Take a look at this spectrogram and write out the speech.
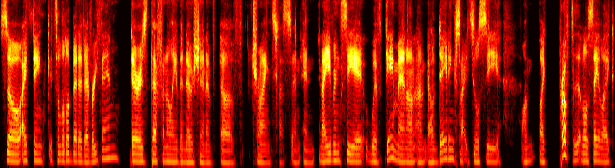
So i think it's a little bit of everything there is definitely the notion of of trying to and and and I even see it with gay men on on, on dating sites. You'll see on like profiles it will say like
